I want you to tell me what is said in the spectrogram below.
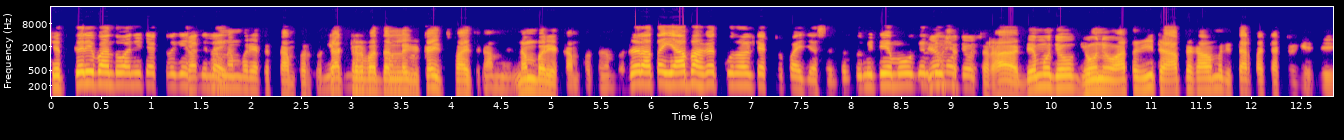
शेतकरी बांधवांनी ट्रॅक्टर घेतलेला ट्रॅक्टर आहे. नंबर एकच काम करतो. एक ट्रॅक्टर नंबर काम बदललं की करतो. काहीच पाहायचं काम नाही. नंबर एक काम करतो नंबर जर आता या भागात कुणाला ट्रॅक्टर पाहिजे असेल तर तुम्ही डेमो वगैरे देऊ डेमो शकता. देऊ सर. हा डेमो देऊ घेऊन येऊ. आता इथं आपल्या गावामध्ये चार पाच ट्रॅक्टर घ्यायचे.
